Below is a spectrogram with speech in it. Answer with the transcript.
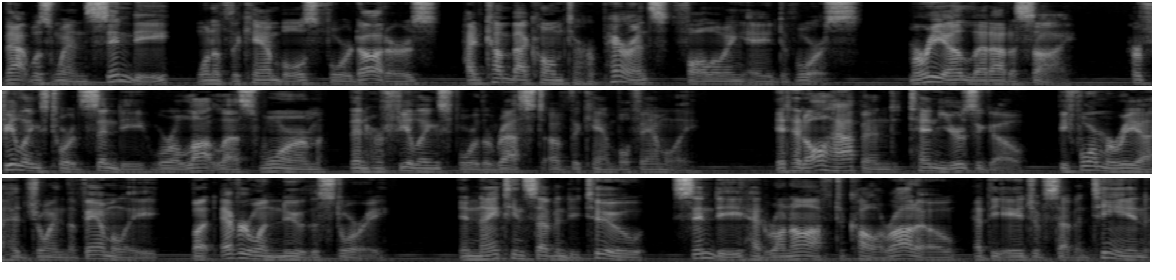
That was when Cindy, one of the Campbells' four daughters, had come back home to her parents following a divorce. Maria let out a sigh. Her feelings towards Cindy were a lot less warm than her feelings for the rest of the Campbell family. It had all happened 10 years ago, before Maria had joined the family, but everyone knew the story. In 1972, Cindy had run off to Colorado at the age of 17,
